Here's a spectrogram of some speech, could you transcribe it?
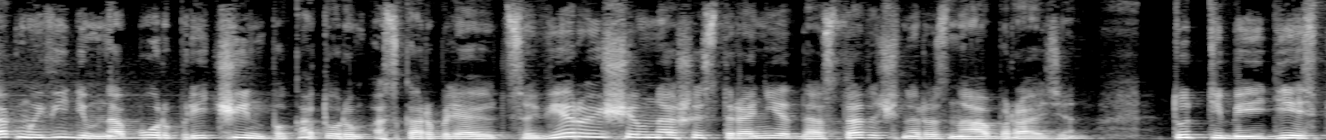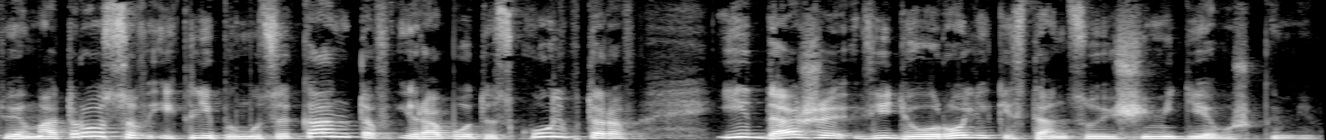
Как мы видим, набор причин, по которым оскорбляются верующие в нашей стране, достаточно разнообразен. Тут тебе и действия матросов, и клипы музыкантов, и работы скульпторов, и даже видеоролики с танцующими девушками.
